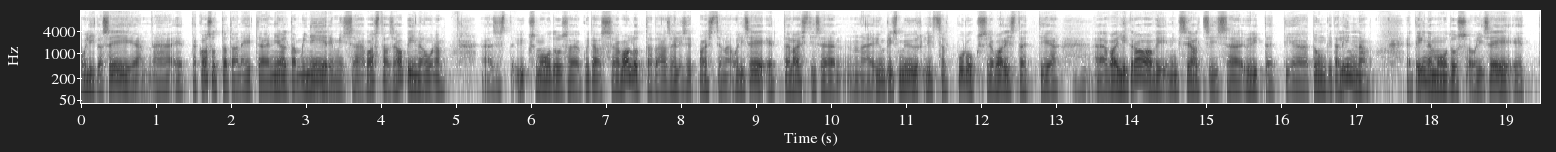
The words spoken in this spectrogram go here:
oli ka see, et kasutada neid nii-öelda mineerimisvastase abinõuna Äh, sest üks moodus, äh, kuidas vallutada selliseid bastione, oli see, et lasti see mm, ümbrismüür lihtsalt puruks ja varistati mm -hmm. vallikraavi ning sealt siis üritati tungida linna. teine moodus oli see, et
